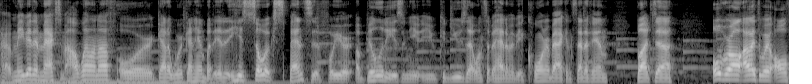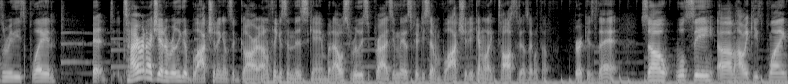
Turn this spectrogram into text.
I maybe I didn't max him out well enough, or got to work on him. But it, he's so expensive for your abilities, and you you could use that one step ahead of maybe a cornerback instead of him. But uh, overall, I like the way all three of these played. It, actually had a really good block shot against a guard. I don't think it's in this game, but I was really surprised. Even though it was 57 block shot, he kind of like tossed it. I was like, what the frick is that? So we'll see um, how he keeps playing.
